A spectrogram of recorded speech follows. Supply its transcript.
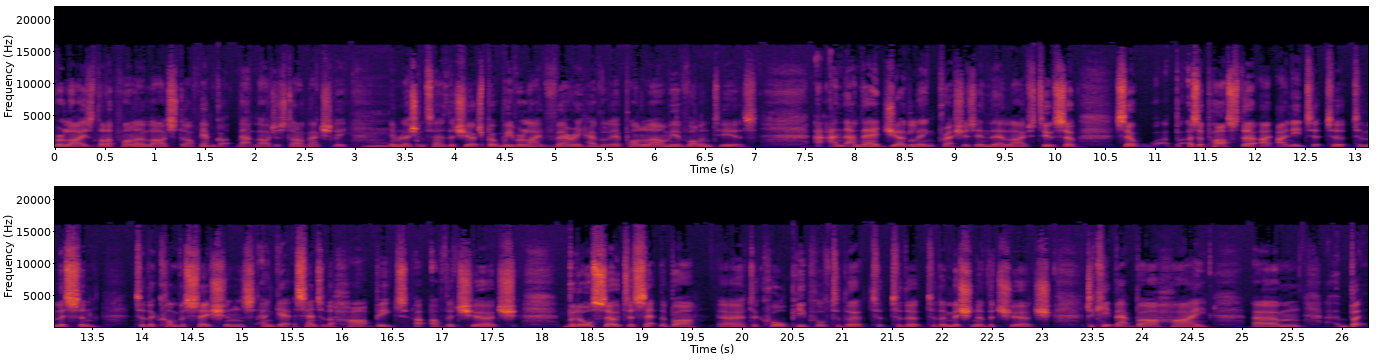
relies not upon a large staff. We haven't got that large a staff actually mm. in relation to the size of the church, but we rely very heavily upon an army of volunteers, and and they're juggling pressures in their lives too. So, so as a pastor, I, I need to, to, to listen to the conversations and get a sense of the heartbeat of the church, but also to set the bar. Uh, to call people to the to, to, the to the mission of the church, to keep that bar high, um, but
